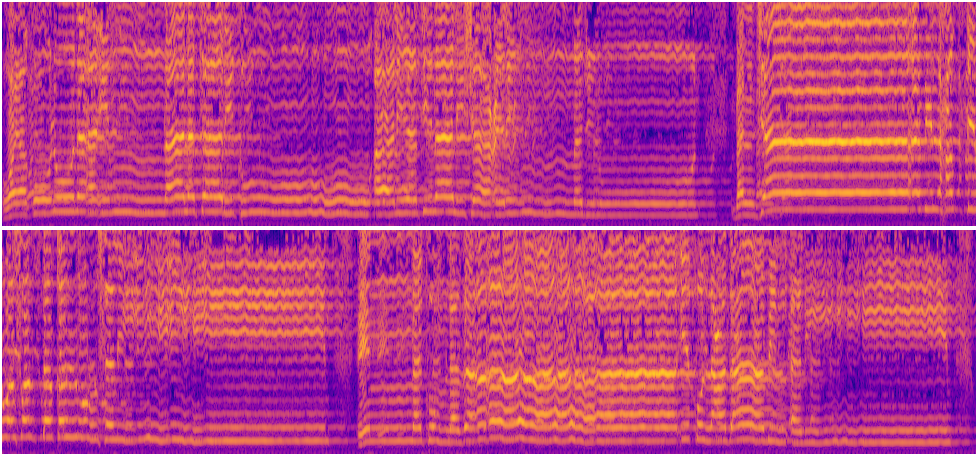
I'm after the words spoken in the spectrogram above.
ويقولون أئنا لتاركو آليتنا لشاعر مجنون بل جاء بالحق وصدق المرسلين إنكم لذائق العذاب الأليم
